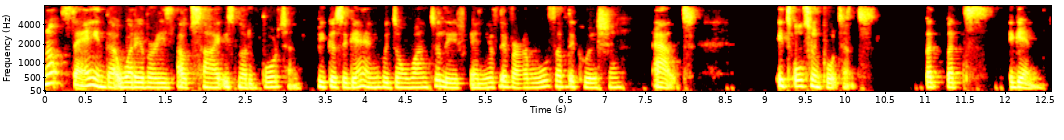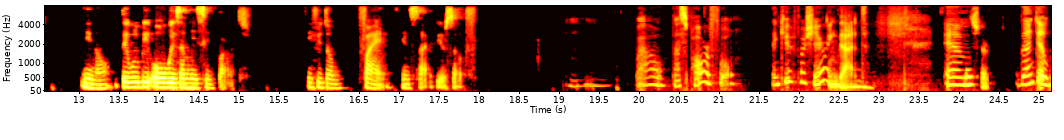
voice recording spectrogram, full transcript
Not saying that whatever is outside is not important because again, we don't want to leave any of the variables of the equation out. It's also important, but, but again, you know, there will be always a missing part if you don't find inside yourself. Wow, that's powerful. Thank you for sharing that. Mm-hmm. Um, sure. Blanca,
